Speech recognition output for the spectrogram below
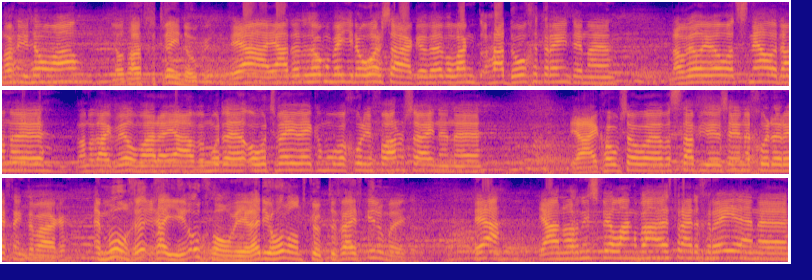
nog niet helemaal. Je had hard getraind ook, hè? Ja, ja, dat is ook een beetje de oorzaak. We hebben lang hard doorgetraind en dan wil je wel wat sneller dan, eh, dan het eigenlijk wil. Maar eh, ja, we moeten, over twee weken moeten we goed in vorm zijn. En eh, ja, ik hoop zo eh, wat stapjes in een goede richting te maken. En morgen rij je hier ook gewoon weer, hè? Die Holland Cup, de 5 kilometer. Ja, ja, nog niet zoveel lange wedstrijden gereden. En, eh,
